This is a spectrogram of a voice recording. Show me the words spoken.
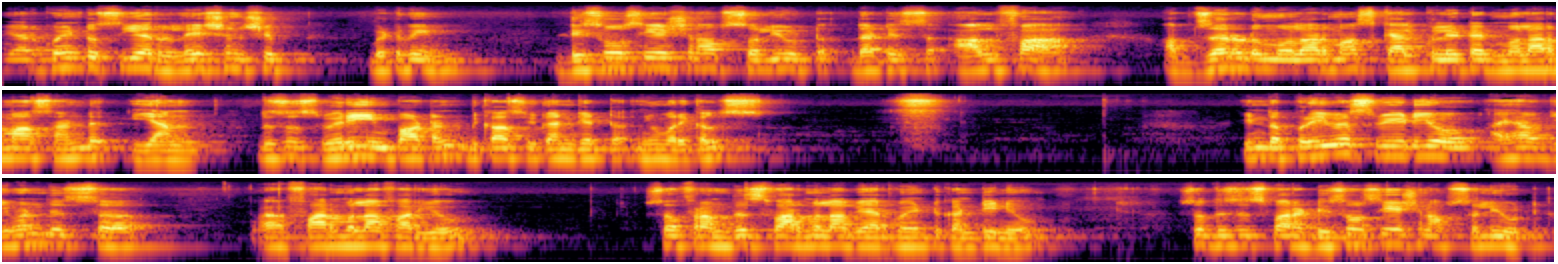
We are going to see a relationship between dissociation of solute that is alpha observed molar mass, calculated molar mass and n. This is very important because you can get numericals. In the previous video, I have given this uh, uh, formula for you. So from this formula, we are going to continue. So this is for a dissociation of solute.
